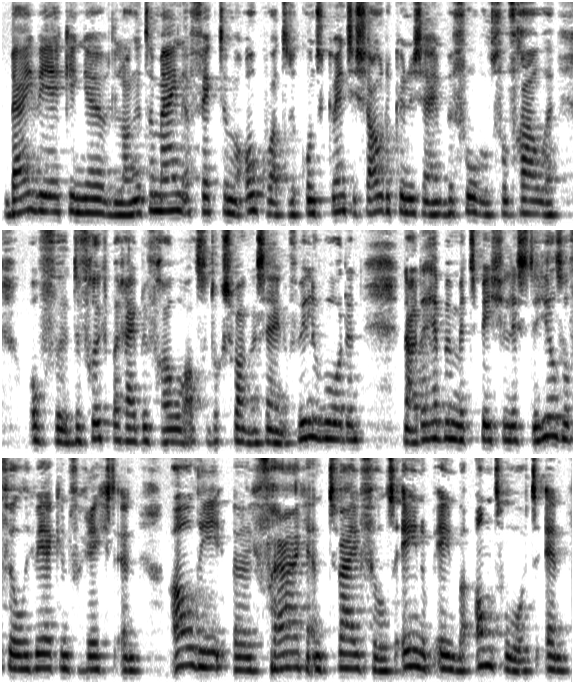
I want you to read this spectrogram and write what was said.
bijwerkingen, de lange termijn effecten, maar ook wat de consequenties zouden kunnen zijn, bijvoorbeeld voor vrouwen of eh, de vruchtbaarheid bij vrouwen als ze nog zwanger zijn of willen worden. Nou, daar hebben we met specialisten heel zorgvuldig werk in verricht en al die uh, vragen en twijfels één op één beantwoord en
